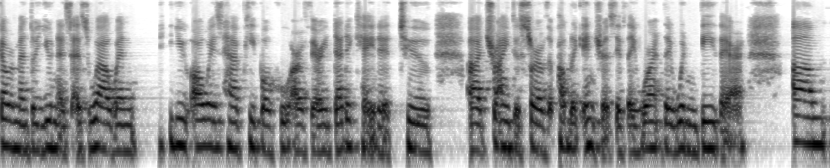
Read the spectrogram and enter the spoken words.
governmental units as well when you always have people who are very dedicated to uh, trying to serve the public interest. If they weren't they wouldn't be there um,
